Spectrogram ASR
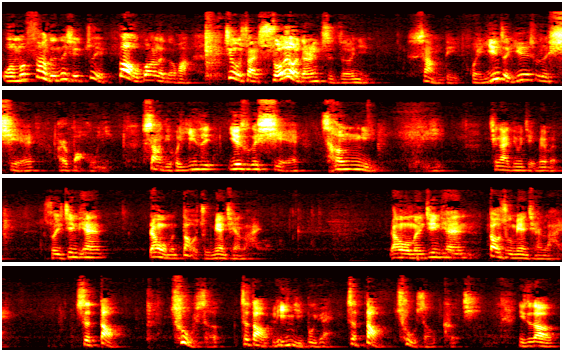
我们犯的那些罪曝光了的话，就算所有的人指责你，上帝会因着耶稣的血而保护你，上帝会因着耶稣的血称你为义。亲爱的弟兄姐妹们，所以今天，让我们到主面前来，让我们今天到主面前来，这道触手，这道离你不远，这道触手可及。你知道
